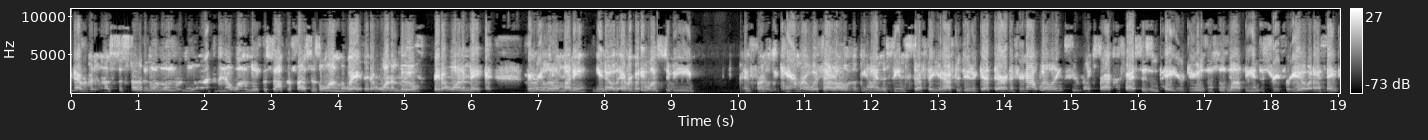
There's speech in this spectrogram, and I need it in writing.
You know, everybody wants to start in LA or New York, and they don't want to make the sacrifices along the way. They don't want to move. They don't want to make very little money. You know, everybody wants to be in front of the camera without all of the behind the scenes stuff that you have to do to get there. And if you're not willing to make sacrifices and pay your dues, this is not the industry for you. And I think,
